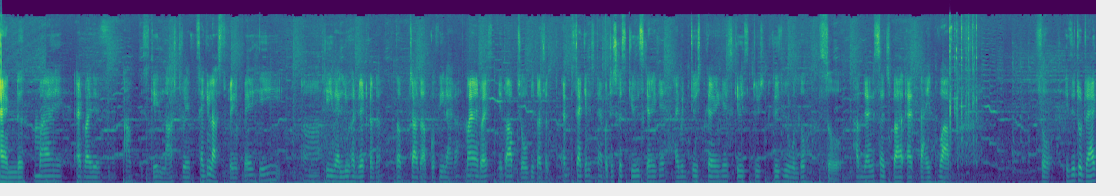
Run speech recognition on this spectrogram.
एंड माय एडवाइस आप इसके last frame second last frame पे ही आ, की वैल्यू हंड्रेड करना। तब ज़्यादा आपको फील आएगा। माई एडवाइस ये तो आप जो भी कर सकते हो। एंड सेकेंड स्टेप पर इसको स्क्यूज करेंगे। आई मीन ट्विस्ट करेंगे। स्क्यूज ट्विस्ट कुछ भी बोल दो। सो हम जाएँगे सर्च बार एट टाइप वाप so easy to drag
